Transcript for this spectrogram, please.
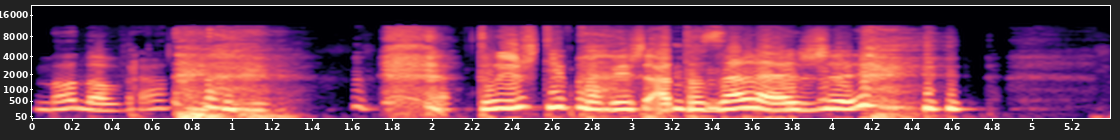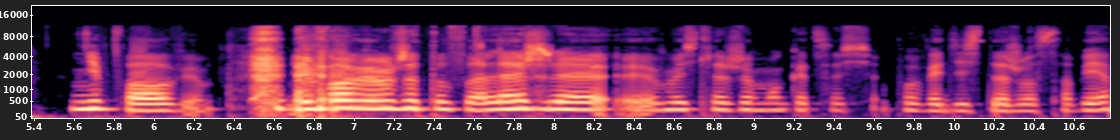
No dobra. Tu już nie powiesz, a to zależy. Nie powiem. Nie powiem, że to zależy. Myślę, że mogę coś opowiedzieć też o sobie,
